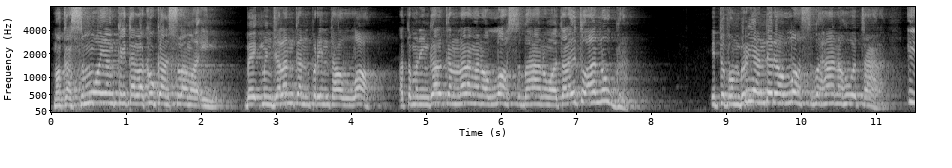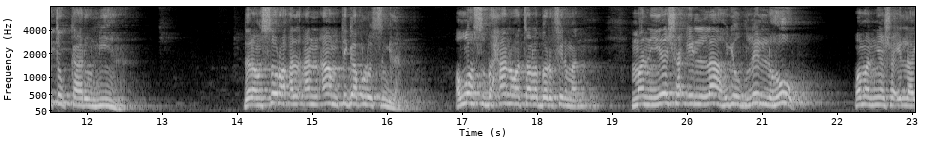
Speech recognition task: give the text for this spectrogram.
Maka semua yang kita lakukan selama ini, baik menjalankan perintah Allah atau meninggalkan larangan Allah Subhanahu wa taala itu anugerah. Itu pemberian dari Allah Subhanahu wa taala. Itu karunia. Dalam surah Al-An'am 39. Allah Subhanahu wa taala berfirman, "Man yasha'illahu yudlilhu wa man yasha'illahu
